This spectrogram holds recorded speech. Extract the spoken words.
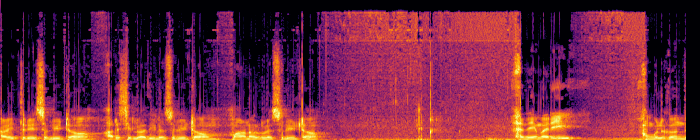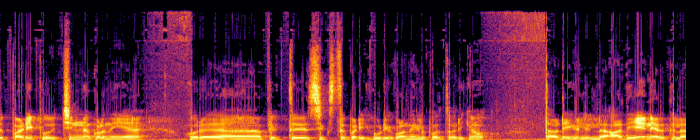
கலைத்துறையை சொல்லிட்டோம் அரசியல்வாதிகளை சொல்லிட்டோம் மாணவர்களை சொல்லிட்டோம். அதே மாதிரி உங்களுக்கு வந்து படிப்பு சின்ன குழந்தைங்க ஒரு ஃபிஃப்த்து சிக்ஸ்த்து படிக்கக்கூடிய குழந்தைங்களை பொறுத்த வரைக்கும் தடைகள் இல்லை. அதே நேரத்தில்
